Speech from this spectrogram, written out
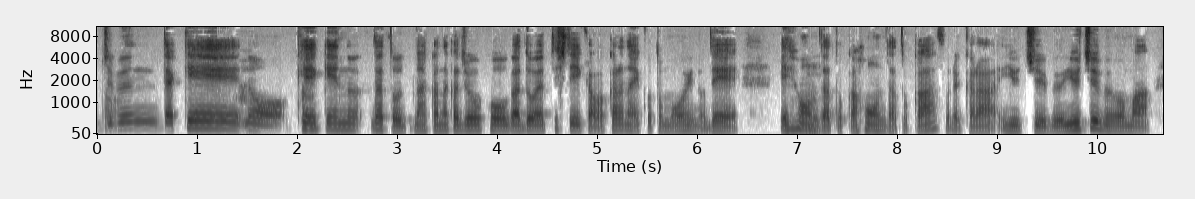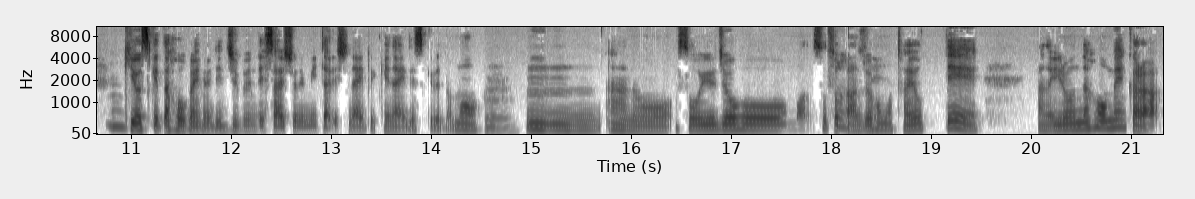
自分だけの経験のだとなかなか情報がどうやってしていいかわからないことも多いので、絵本だとか本だとか、それから YouTube。YouTube もまあうん気をつけた方がいいので自分で最初に見たりしないといけないですけれども、うん。うんうんうん。あの、そういう情報も、外からの情報も頼って、あの、いろんな方面から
